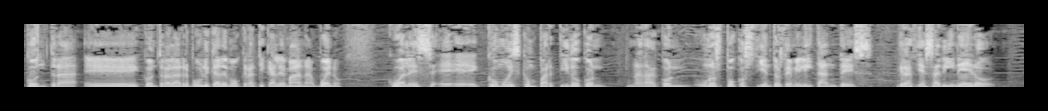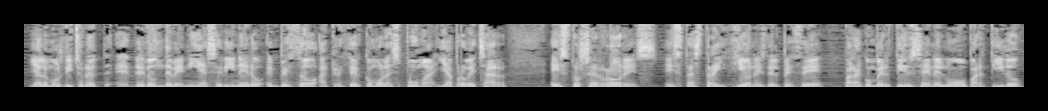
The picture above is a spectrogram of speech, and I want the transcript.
contra, eh, contra la República Democrática Alemana. Bueno, ¿Cuál es, eh, cómo es que un partido con, nada, con unos pocos cientos de militantes, gracias a dinero, ya lo hemos dicho. Eh, de dónde venía ese dinero, empezó a crecer como la espuma y aprovechar estos errores, estas traiciones del PC para convertirse en el nuevo partido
